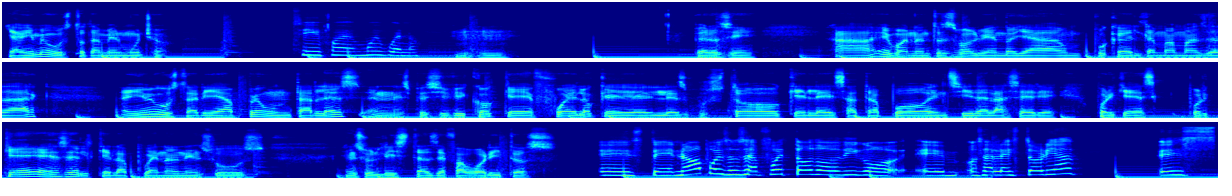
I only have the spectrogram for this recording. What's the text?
Y a mí me gustó también mucho. Sí, fue muy bueno. Pero sí. Ah, y bueno, entonces volviendo ya un poco del tema más de Dark. A mí me gustaría preguntarles en específico qué fue lo que les gustó, qué les atrapó en sí de la serie. ¿Por qué es, por qué es el que la ponen en sus, en sus listas de favoritos? Este, no, pues, o sea, fue todo, digo, em, o sea, la historia es,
